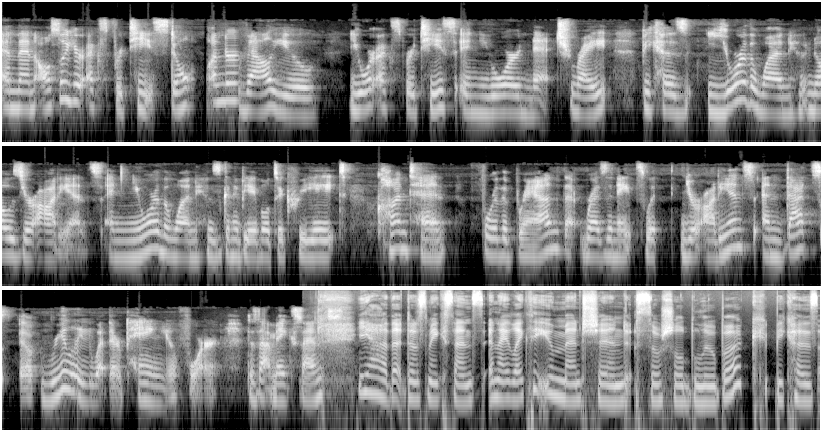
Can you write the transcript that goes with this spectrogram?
and then also your expertise. Don't undervalue your expertise in your niche, right? Because you're the one who knows your audience and you're the one who's going to be able to create content for the brand that resonates with your audience and that's uh, really what they're paying you for. Does that make sense? Yeah, that does make sense. And I like that you mentioned Social Blue Book because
